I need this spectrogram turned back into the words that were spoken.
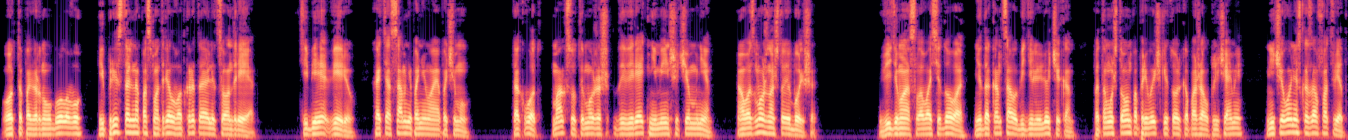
Отто повернул голову и пристально посмотрел в открытое лицо Андрея. «Тебе верю, хотя сам не понимаю, почему. Так вот, Максу ты можешь доверять не меньше, чем мне, а возможно, что и больше». Видимо, слова Седова не до конца убедили летчика, потому что он по привычке только пожал плечами, ничего не сказав в ответ,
